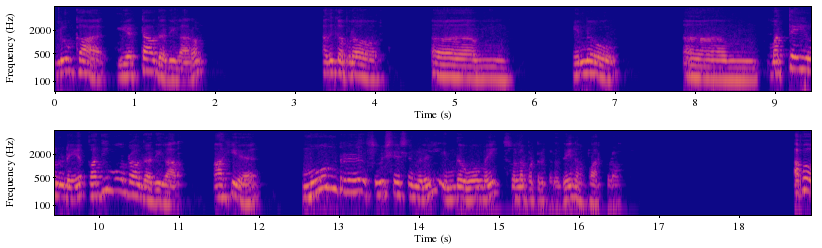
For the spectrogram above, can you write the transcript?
லூக்கா எட்டாவது அதிகாரம் அதுக்கப்புறம் இன்னும் ஆம், பதிமூன்றாவது அதிகாரம் ஆகிய மூன்று சுவிசேஷங்களில் இந்த ஓமை சொல்லப்பட்டிருக்கிறதை நாம் பார்க்கிறோம். அப்போ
